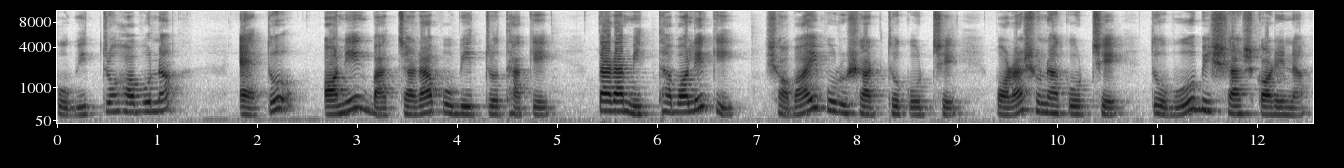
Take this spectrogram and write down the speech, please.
পবিত্র হব না? এত অনেক বাচ্চারা পবিত্র থাকে। তারা মিথ্যা বলে কি? সবাই পুরুষার্থ করছে, পড়াশোনা করছে, তবুও বিশ্বাস করে না।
